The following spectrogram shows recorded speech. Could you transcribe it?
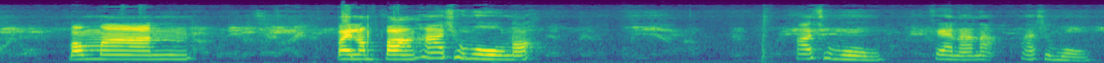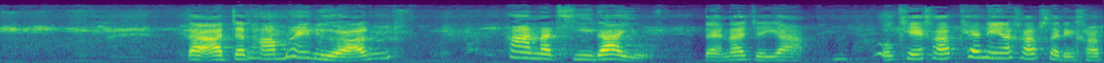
ๆ ประมาณ ไปลำปางห้าชั่วโมงเนาะห้าชั่วโมง แค่นั้นอะห้าชั่วโมง แต่อาจจะทำให้เหลือห้านาทีได้อยู่ แต่น่าจะยาก โอเคครับ แค่นี้นะครับ สวัสดีครับ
